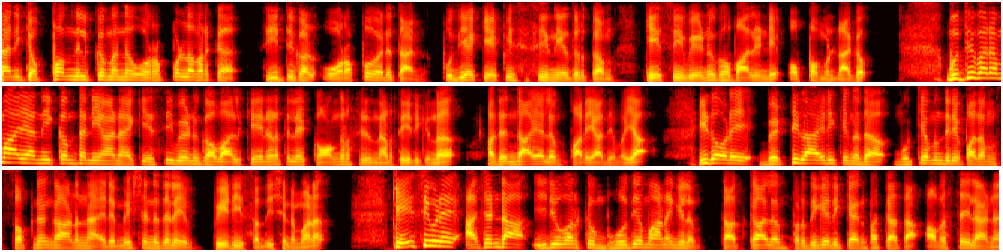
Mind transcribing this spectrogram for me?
തനിക്കൊപ്പം നിൽക്കുമെന്ന് ഉറപ്പുള്ളവർക്ക് സീറ്റുകൾ ഉറപ്പുവരുത്താൻ പുതിയ കെ പി സി സി നേതൃത്വം കെ സി വേണുഗോപാലിന്റെ ഒപ്പമുണ്ടാകും. ബുദ്ധിപരമായ നീക്കം തന്നെയാണ് കെ സി വേണുഗോപാൽ കേരളത്തിലെ കോൺഗ്രസിൽ നടത്തിയിരിക്കുന്നത്. അതെന്തായാലും പറയാതെ വയ്യ. ഇതോടെ വെട്ടിലായിരിക്കുന്നത് മുഖ്യമന്ത്രി പദം സ്വപ്നം കാണുന്ന രമേശ് ചെന്നിത്തലയും പി ഡി സതീശനുമാണ്. കെ സിയുടെ അജണ്ട ഇരുവർക്കും ബോധ്യമാണെങ്കിലും തത്കാലം പ്രതികരിക്കാൻ പറ്റാത്ത അവസ്ഥയിലാണ്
